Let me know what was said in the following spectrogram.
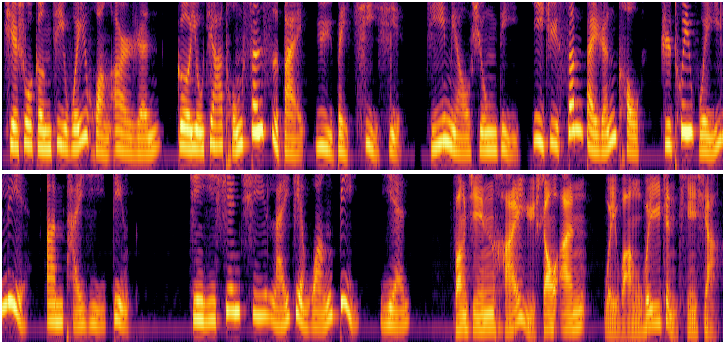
且说耿纪、韦晃二人。各有家童三四百，预备器械。吉邈兄弟亦聚三百人口，只推围猎，安排已定。今依先期来见王弼，言：方今海宇稍安，魏王威震天下，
